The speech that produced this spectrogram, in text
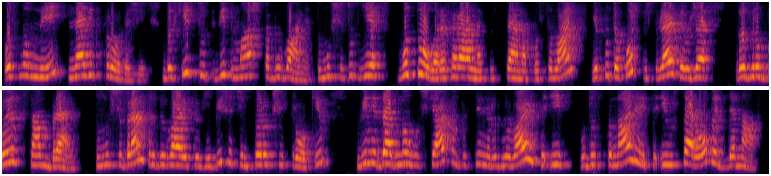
основний не від продажі, дохід тут від масштабування, тому що тут є готова реферальна система посилань, яку також, представляєте, вже розробив сам бренд. Тому що бренд розвивається вже більше, ніж 46 років. Він іде в ногу з часом, постійно розвивається і удосконалюється, і все робить для нас.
